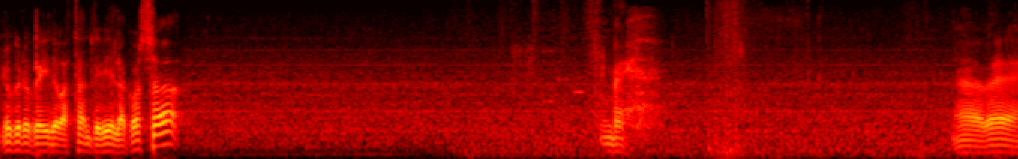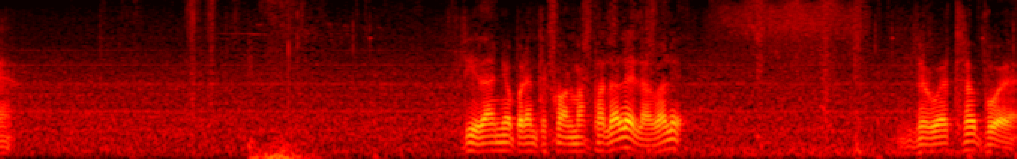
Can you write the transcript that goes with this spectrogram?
Yo creo que ha ido bastante bien la cosa Ve. A ver. Y daño aparentes con armas paralelas, ¿vale? Y luego esta, pues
